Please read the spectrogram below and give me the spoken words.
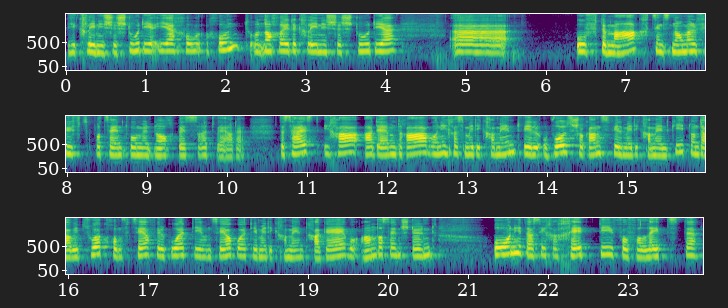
die klinische Studie kommt und nachher in der klinischen Studie äh, auf dem Markt sind es nochmal 50 Prozent, die nachbessert werden Das heißt, ich habe an dem dran, wo ich ein Medikament will, obwohl es schon ganz viele Medikamente gibt und auch in Zukunft sehr viele gute und sehr gute Medikamente kann geben, die anders entstehen, ohne dass ich eine Kette von Verletzten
